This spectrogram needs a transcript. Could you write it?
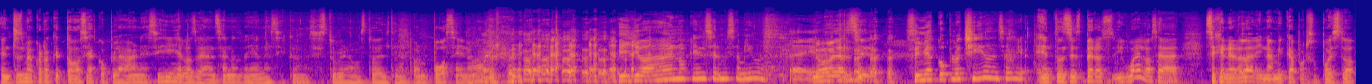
Entonces me acuerdo que todos se acoplaban así, y a los de danza nos veían así como si estuviéramos todo el tiempo en pose, ¿no? y yo, ay, no quieren ser mis amigos. Ay. No, así, sí me acoplo chido, en serio. Entonces, pero igual, o sea, se genera la dinámica, por supuesto.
